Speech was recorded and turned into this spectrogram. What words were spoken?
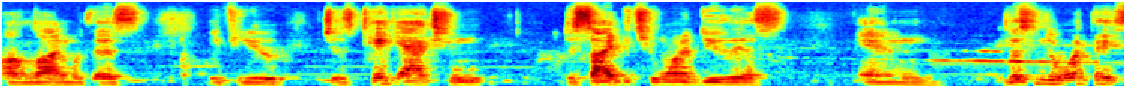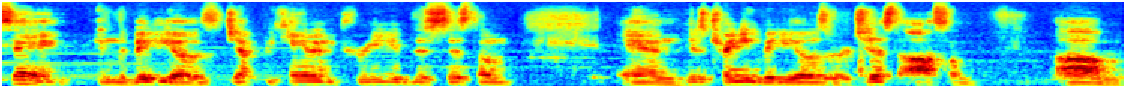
online with this if you just take action, decide that you want to do this, and listen to what they say in the videos. Jeff Buchanan created this system and his training videos are just awesome. Um,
